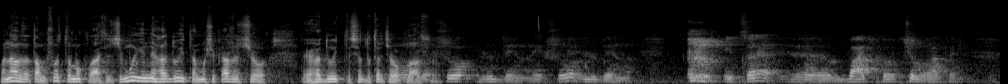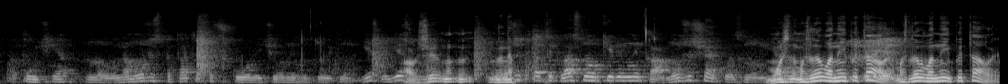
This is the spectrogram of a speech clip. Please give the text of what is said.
Вона вже там в шостому класі. Чому її не годують? Тому що кажуть, що е, годують ще до третього Ну, класу. Якщо людина, якщо людина, і це е, батько чи мати учня, ну вона може спитатися в школі, чи вони готують. Ну, є, ж- є, А вже ну, ну, не- спитати класного керівника, може ще когось. Ну, можливо, вони і питали. Можливо, вони і питали.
